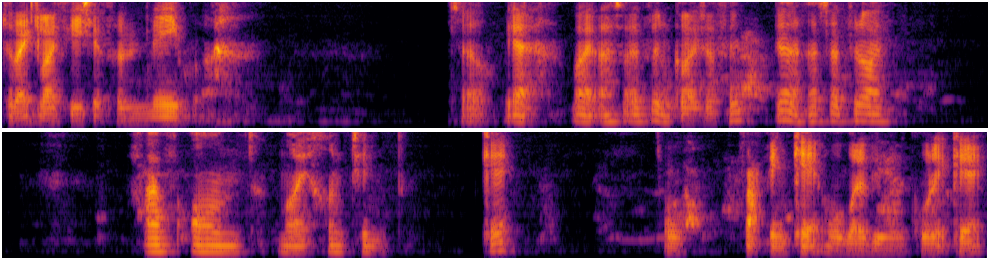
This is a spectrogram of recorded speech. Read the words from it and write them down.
to make life easier for me. So yeah, right, that's everything, guys. I think yeah, that's everything I have on my hunting kit. Oh trapping kit or whatever you want to call it kit.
